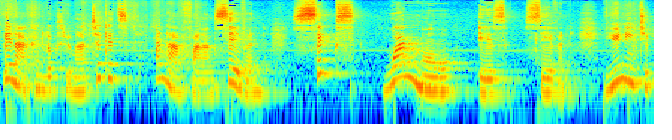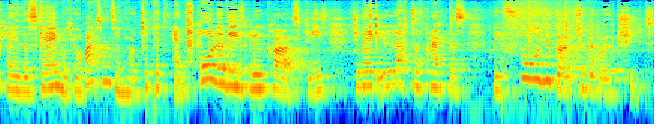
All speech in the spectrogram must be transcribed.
Then I can look through my tickets and I find seven. Six, one more is seven. You need to play this game with your buttons and your tickets and all of these blue cards, please, to make lots of practice before you go to the worksheet.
